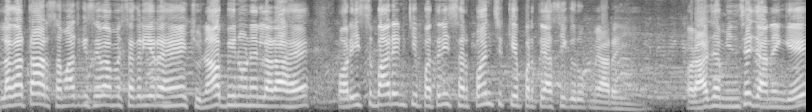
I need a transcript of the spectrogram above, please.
लगातार समाज की सेवा में सक्रिय रहे हैं, चुनाव भी इन्होंने लड़ा है और इस बार इनकी पत्नी सरपंच के प्रत्याशी के रूप में आ रही हैं। और आज हम इनसे जानेंगे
